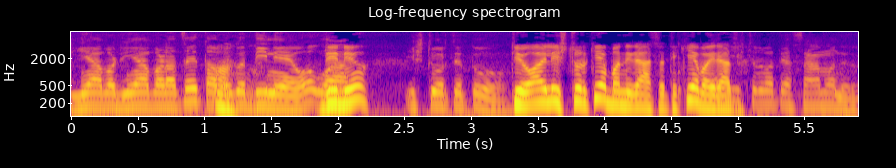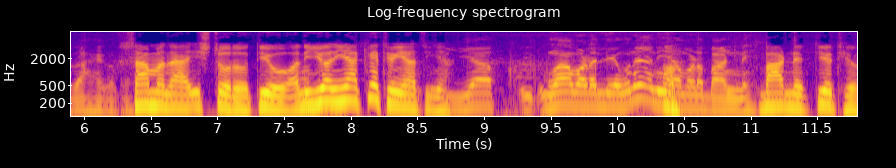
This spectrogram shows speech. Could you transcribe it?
यहाँबाट यहाँबाट चाहिँ तपाईँको दिने हो दिने हो? स्टोर त्यो त्यो अहिले स्टोर के बनिरहेको छ त्यो के भइरहेको छ स्टोरमा त्यहाँ सामानहरू राखेको छ। सामान राखेको स्टोर हो त्यो। अनि यो यहाँ के थियो यहाँ चाहिँ यहाँ? यहाँ उहाँबाट ल्याउने अनि यहाँबाट बाँड्ने। बाँड्ने त्यो थियो।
